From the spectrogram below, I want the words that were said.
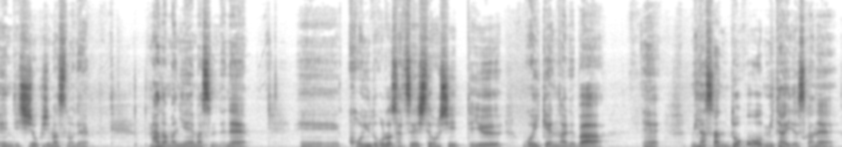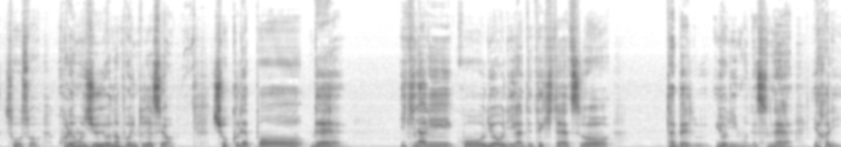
エンディ試食しますので。まだ間に合いますんでね、えー、こういうところを撮影してほしいっていうご意見があればね皆さんどこを見たいですかね？そうそう。これも重要なポイントですよ。食レポでいきなりこう料理が出てきたやつを食べるよりもですねやはり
